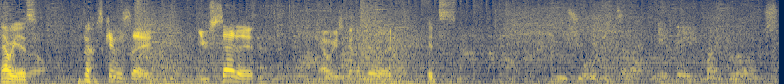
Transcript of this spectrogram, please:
Now he is. I was gonna say, you said it. Now he's gonna do it. It's Use your intellect. Evade my blows.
